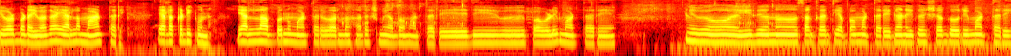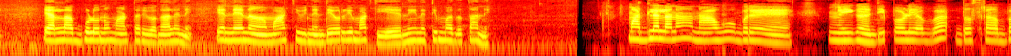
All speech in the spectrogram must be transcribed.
ಹೇಳ್ಬೇಡ, ಇವಾಗ ಎಲ್ಲ ಮಾಡ್ತಾರೆ, ಎಲ್ಲ ಕಡೆಗೂ ಎಲ್ಲ ಹಬ್ಬನೂ ಮಾಡ್ತಾರೆ ವರಮಹಾಲಕ್ಷ್ಮಿ ಹಬ್ಬ ಮಾಡ್ತಾರೆ, ದೀಪಾವಳಿ ಮಾಡ್ತಾರೆ, ಇದು ಇದೇನು ಸಂಕ್ರಾಂತಿ ಹಬ್ಬ ಮಾಡ್ತಾರೆ, ಗಣೇಶ ಗೌರಿ ಮಾಡ್ತಾರೆ, ಎಲ್ಲ ಹಬ್ಬಗಳೂ ಮಾಡ್ತಾರೆ ಇವಾಗ ಅಲ್ಲೇ ಏನೇನು ಮಾಡ್ತೀವಿ, ನೀನು ದೇವ್ರಿಗೆ ಮಾಡ್ತೀಯ, ನೀನು ತಿಂಬೋದು ತಾನೇ. ಮೊದಲೆಲ್ಲನ ನಾವು ಬರೀ, ಈಗ ದೀಪಾವಳಿ ಹಬ್ಬ, ದಸರಾ ಹಬ್ಬ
